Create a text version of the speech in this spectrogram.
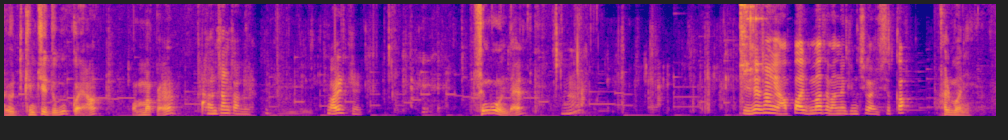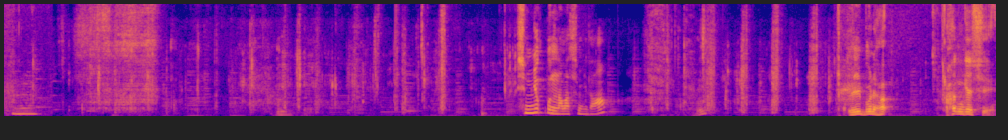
이거 김치 누구 거야? 엄마 거야? 반찬 가게. 맛있지? 싱거운데? 이 세상에 아빠 입맛에 맞는 김치가 있을까? 할머니. 16분 남았습니다. 1분에 한, 한 개씩.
